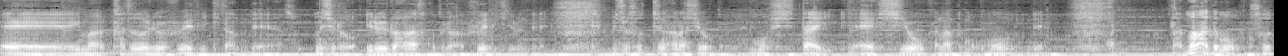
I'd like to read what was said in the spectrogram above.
えー、今、活動量増えてきたんで、むしろいろいろ話すことが増えてきてるんでね、むしろそっちの話を、もしたい、えー、しようかなとも思うんで、まあでも、そっ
